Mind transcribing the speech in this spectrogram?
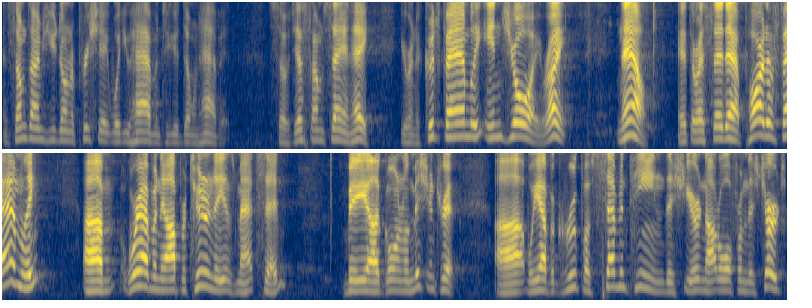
And sometimes you don't appreciate what you have until you don't have it. So just I'm saying, hey, you're in a good family, enjoy, right? Now, after I said that, part of family, um, we're having the opportunity, as Matt said, be uh, going on a mission trip. Uh, we have a group of 17 this year, not all from this church,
